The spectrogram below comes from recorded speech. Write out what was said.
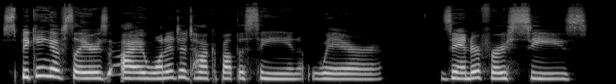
Speaking of Slayers, I wanted to talk about the scene where Xander first sees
